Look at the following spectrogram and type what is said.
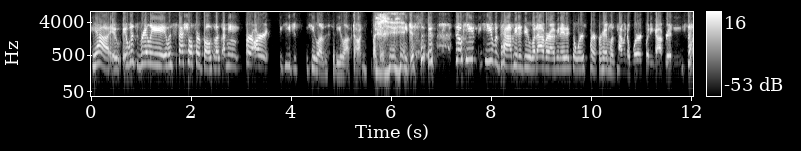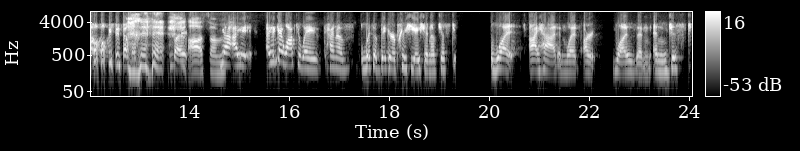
Yeah, it, it was really it was special for both of us. I mean, for Art, he just he loves to be loved on. Like he just so he he was happy to do whatever. I mean, I think the worst part for him was having to work when he got ridden. So you know, But- awesome. yeah, I I think I walked away kind of with a bigger appreciation of just what I had and what art was, and and just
